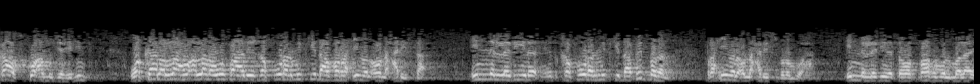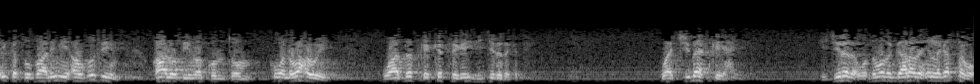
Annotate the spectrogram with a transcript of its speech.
khaas ku ah mujaahidiinta. Wa kana allahu allana wuxuu aday afuuran midkii dhaafa raxiiman oo naxariista ina aladiina afuuran midkii dhaafid badan raxiiman oo naxariis badan buu ahaa ina aladiina tawafaahum almalaaikatu aalimii anfusihim qaluu bima kuntum kuwana waxa weeye waa dadka ka tegay hijrada ka tegay waajibaadka yahay hijrada waddamada gaalada in laga tago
